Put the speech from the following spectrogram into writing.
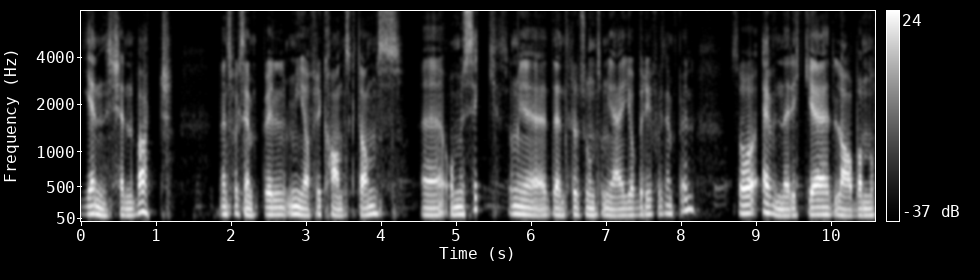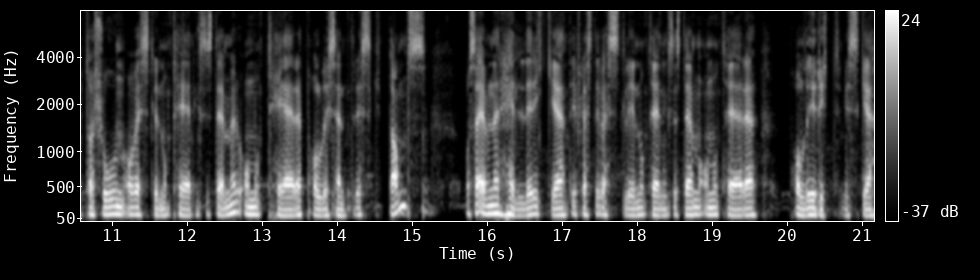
gjenkjennbart. Mens f.eks. mye afrikansk dans eh, og musikk, som er den tradisjonen som jeg jobber i, f.eks., så evner ikke Laban-notasjon og vestlige noteringssystemer å notere polysentrisk dans. Og så evner heller ikke de fleste vestlige noteringssystem å notere polyrytmiske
